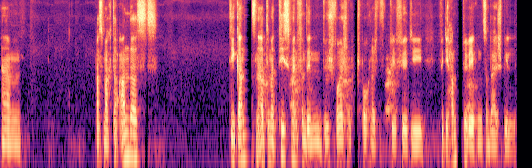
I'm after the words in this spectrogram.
Ähm, was macht er anders? Die ganzen Automatismen, von denen du vorher schon gesprochen hast, für, für, die, für die Handbewegung zum Beispiel,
